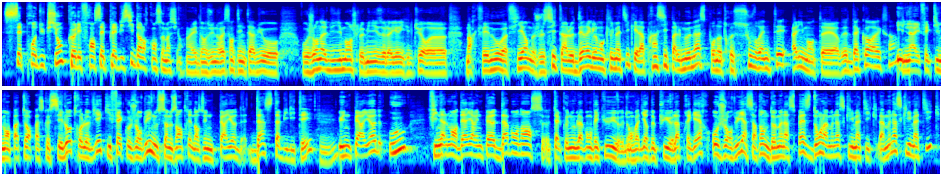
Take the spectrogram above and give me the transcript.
ces productions que les Français plébiscitent dans leur consommation. dans une récente interview au, Journal du Dimanche, le ministre de l'Agriculture, euh, Marc Fesneau, affirme, je cite, hein, le dérèglement climatique est la principale menace pour notre souveraineté alimentaire. Vous êtes d'accord avec ça? Il n'a effectivement pas tort parce que c'est l'autre levier qui fait qu'aujourd'hui nous sommes entrés dans une période d'instabilité, mmh. une période où finalement, derrière une période d'abondance euh, telle que nous l'avons vécue, euh, on va dire depuis euh, l'après-guerre, aujourd'hui, un certain nombre de menaces pèsent, dont la menace climatique. La menace climatique,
